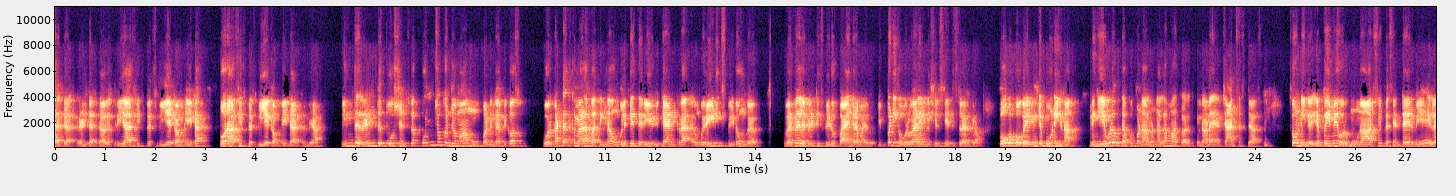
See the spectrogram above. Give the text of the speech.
இருக்க ரெண்டு அதாவது த்ரீ ஆர்சிஸ் பிளஸ் விஏ கம்ப்ளீட்டா ஃபோர் ஆர்சிஸ் பிளஸ் விஏ கம்ப்ளீட்டா இருக்கு இல்லையா? இந்த ரெண்டு போர்ஷன்ஸ்ல கொஞ்சம் கொஞ்சமா மூவ் பண்ணுங்க பிகாஸ் ஒரு கட்டத்துக்கு மேல பாத்தீங்கன்னா உங்களுக்கே தெரியும் யூ கேன் உங்க ரீடிங் ஸ்பீடும் உங்க வெர்பல் எபிலிட்டி ஸ்பீடும் பயங்கரமாயிரும். இப்ப நீங்க ஒருவேளை இனிஷியல் ஸ்டேஜஸ்ல இருக்கலாம். போக போக இங்க போனீங்கன்னா நீங்க எவ்வளவு தப்பு பண்ணாலும் நல்ல மார்க் வரதுக்கு உண்டான சான்சஸ் ஜாஸ்தி. ஸோ நீங்க எப்பயுமே ஒரு மூணு ஆர்சி பிளஸ் என்டையர் விஏ இல்ல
